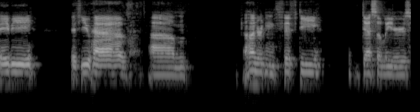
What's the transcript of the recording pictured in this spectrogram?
maybe if you have um, 150 deciliters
